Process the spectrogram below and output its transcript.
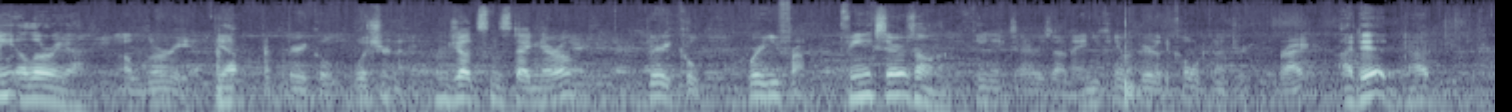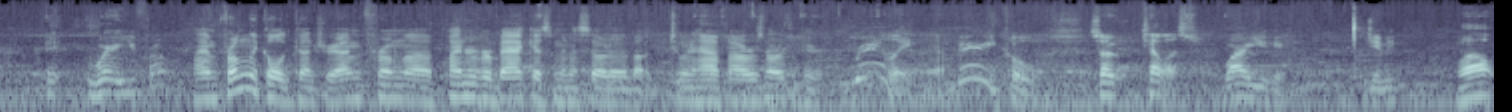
Jimmy Alauria. Alauria. Yep. Very cool. What's your name? I'm Judson Stagnero. Very cool. Where are you from? Phoenix, Arizona. Phoenix, Arizona. And you came up here to the cold country, right? I did. I, Where are you from? I'm from the cold country. I'm from uh, Pine River Backus, Minnesota, about two and a half hours north of here. Really? Very cool. So tell us, why are you here, Jimmy? well,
